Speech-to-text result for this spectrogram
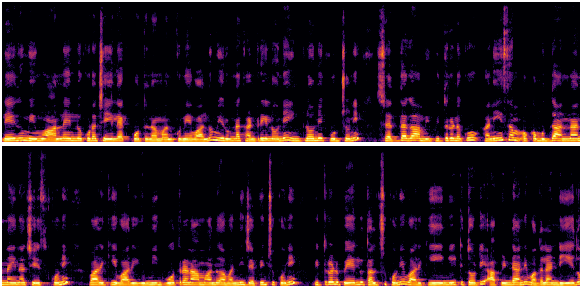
లేదు మేము ఆన్లైన్లో కూడా చేయలేకపోతున్నాం అనుకునే వాళ్ళు మీరున్న కంట్రీలోనే ఇంట్లోనే కూర్చొని శ్రద్ధగా మీ పితరులకు కనీసం ఒక ముద్ద అన్నాన్నైనా చేసుకొని వారికి వారి మీ గోత్రనామాలు అవన్నీ జపించుకొని పితృల పేర్లు తలుచుకొని వారికి నీటితోటి ఆ పిండాన్ని వదలండి. ఏదో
